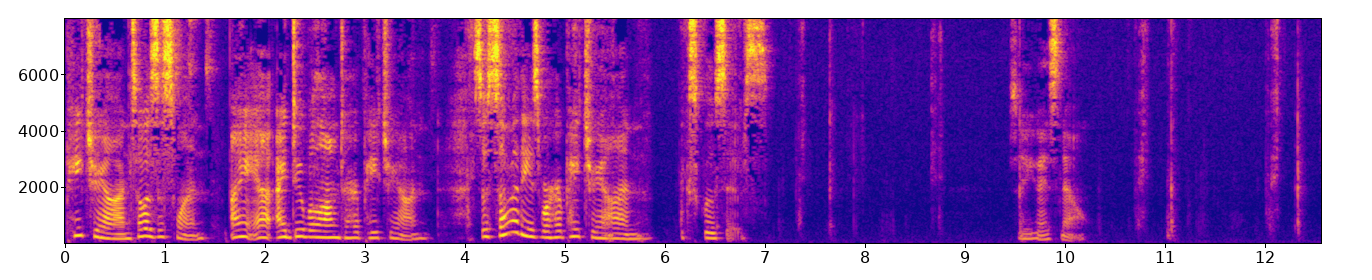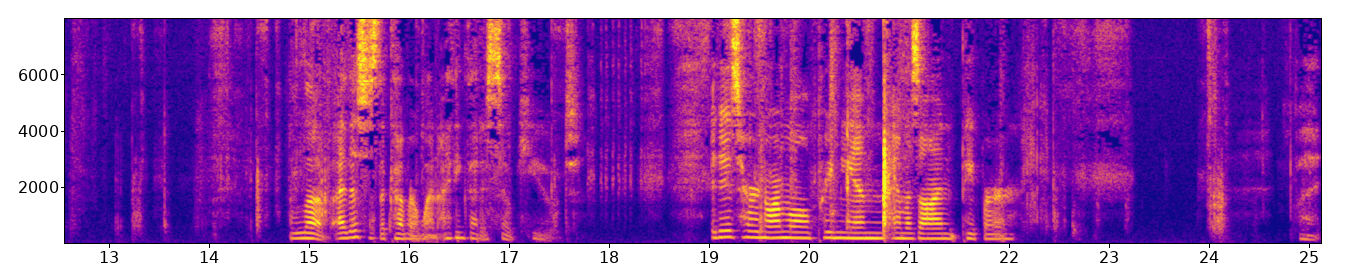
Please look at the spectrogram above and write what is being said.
Patreon. So is this one. I, I do belong to her Patreon. So some of these were her Patreon exclusives. So you guys know. I love, uh, this is the cover one. I think that is so cute. It is her normal premium Amazon paper. But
